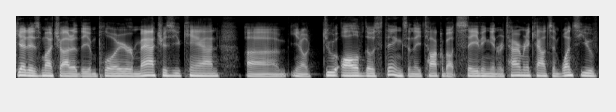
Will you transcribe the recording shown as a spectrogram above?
Get as much out of the employer match as you can. Um, you know do all of those things. And they talk about saving in retirement accounts. And once you've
